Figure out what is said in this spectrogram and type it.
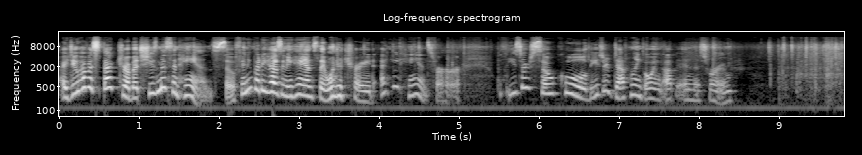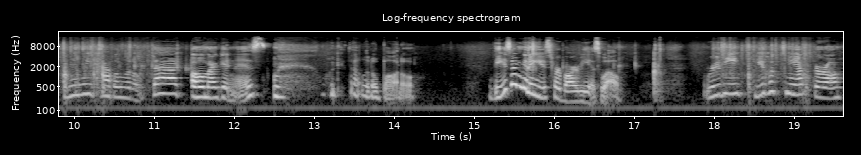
I do have a Spectra, but she's missing hands. So if anybody has any hands they want to trade, I need hands for her. But these are so cool. These are definitely going up in this room. And then we have a little bag. Oh my goodness. Look at that little bottle. These I'm going to use for Barbie as well. Ruby, you hooked me up, girl.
